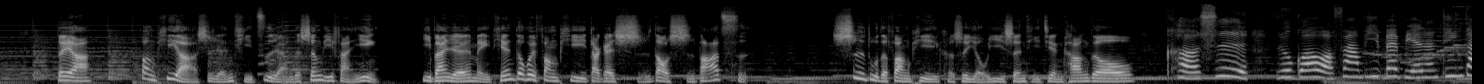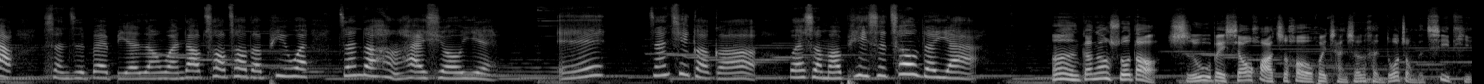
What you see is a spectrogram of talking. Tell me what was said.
对呀，放屁啊是人体自然的生理反应。一般人每天都会放屁大概十到十八次，适度的放屁可是有益身体健康的哦。可是如果我放屁被别人听到，甚至被别人闻到臭臭的屁味，真的很害羞耶。诶，蒸汽哥哥。为什么屁是臭的呀？嗯，刚刚说到食物被消化之后会产生很多种的气体，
